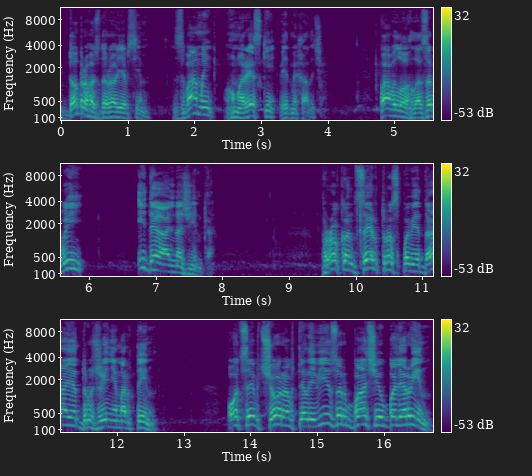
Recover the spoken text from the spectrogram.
Доброго здоров'я всім! З вами гуморески від Михалича. Павло Глазовий Ідеальна жінка. Про концерт розповідає дружині Мартин. Оце вчора в телевізор бачив балерин.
